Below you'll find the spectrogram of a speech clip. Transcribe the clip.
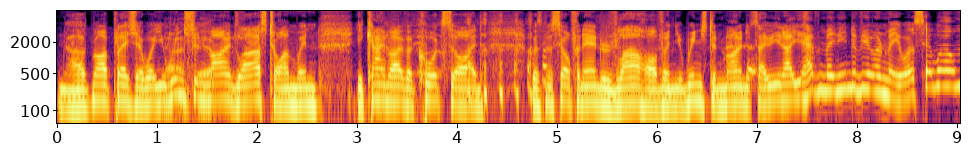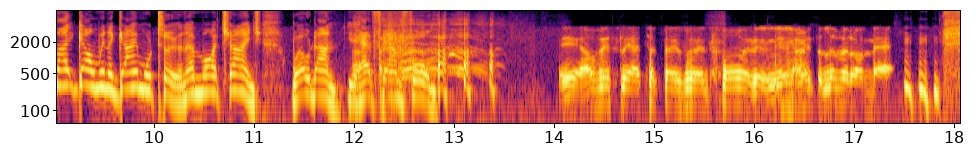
No, it's my pleasure. Well, you No, whinged and moaned last time when you came over courtside with myself and Andrew Vlahov, and you whinged and moaned and say, you know, you haven't been interviewing me. Well, I said, well, mate, go and win a game or two, and that might change. Well done. You have found form. Yeah, obviously I took those words forward and you know delivered on that.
